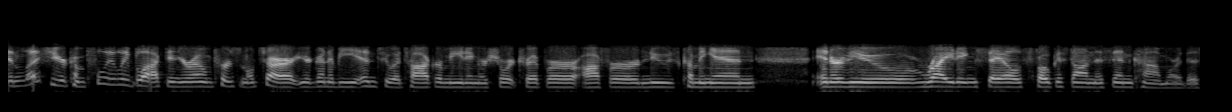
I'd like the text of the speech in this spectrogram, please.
unless you're completely blocked in your own personal chart, you're going to be into a talk or meeting or short trip or offer news coming in interview, writing, sales focused on this income or this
